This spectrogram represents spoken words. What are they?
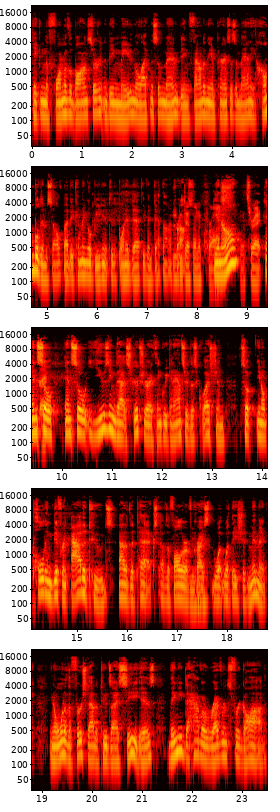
taking the form of a bondservant and being made in the likeness of men and being found in the appearance as a man, he humbled himself by becoming obedient to the point of death, even death on a cross. death on a cross. You know? That's right. And Right. so and so using that scripture, I think we can answer this question. So, you know, pulling different attitudes out of the text of the follower Mm-hmm. of Christ, what what they should mimic. You know, one of the first attitudes I see is they need to have a reverence for God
